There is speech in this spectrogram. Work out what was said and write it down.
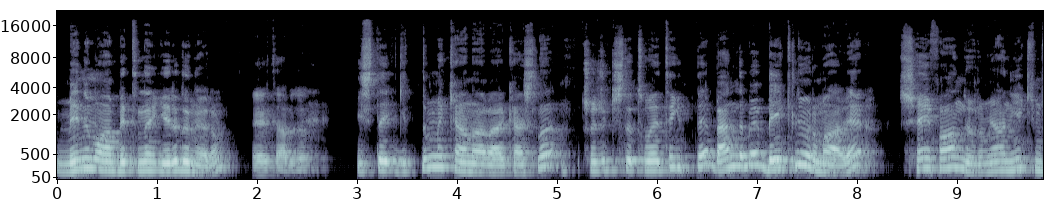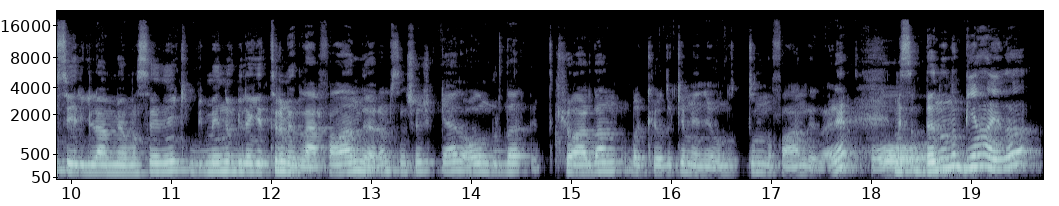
menü muhabbetine geri dönüyorum. Evet abi dön. İşte gittim mekana abi arkadaşla. Çocuk işte tuvalete gitti. Ben de böyle bekliyorum abi. Şey falan diyorum ya niye kimse ilgilenmiyor masaya niye ki bir menü bile getirmediler falan diyorum. Sonra çocuk geldi oğlum burada QR'dan bakıyorduk ya menüye unuttun mu falan dedi böyle. Oo. Mesela ben onu bir ayda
